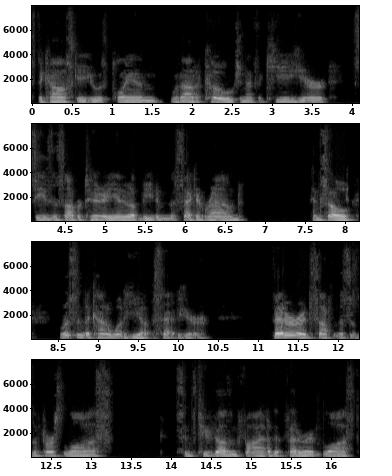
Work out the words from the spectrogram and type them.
Stakhovsky, who was playing without a coach, and that's a key here, sees this opportunity, ended up beating him in the second round. And so listen to kind of what he upset here. Federer had suffered, this is the first loss since 2005 that Federer had lost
